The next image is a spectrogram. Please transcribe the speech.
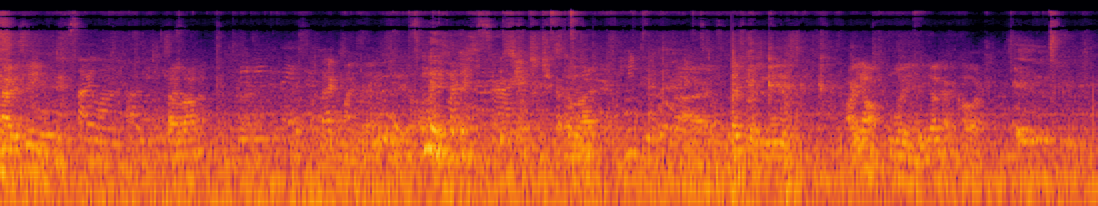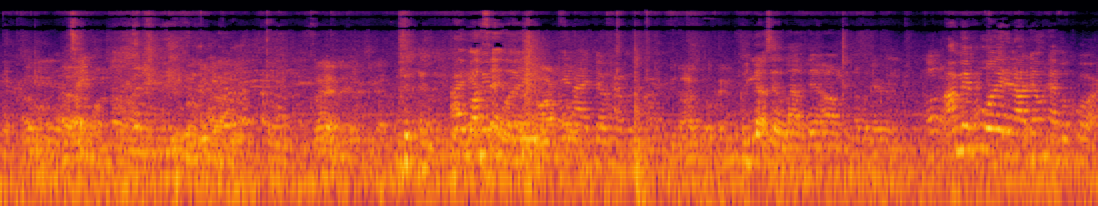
How to see you? Cylana? Back my thing. All right. Alright. Next question is, are y'all employed? Y'all got a car? I want to know. Go ahead, man. I'm employed and I don't have a car. You don't have- Okay. You gotta say it loud down. I don't even know what they're in. I'm employed and I don't have a car.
